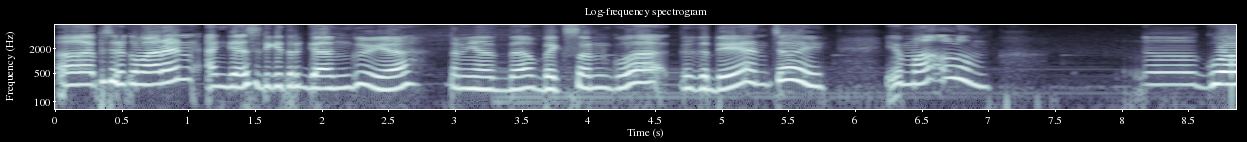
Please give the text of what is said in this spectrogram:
Uh, episode kemarin agak sedikit terganggu ya. Ternyata backsound gue kegedean coy. Ya maklum. Uh, gue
